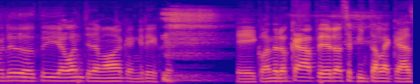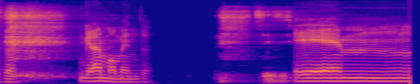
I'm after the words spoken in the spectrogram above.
boludo, sí, aguante la mamá cangrejo. Eh, cuando los caga Pedro hace pintar la casa. Gran momento. Sí, sí, sí. Em,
